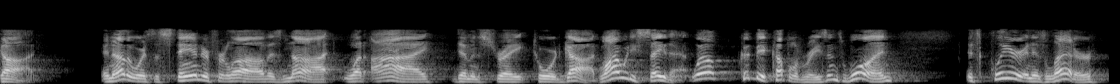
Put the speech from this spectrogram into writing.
God. In other words, the standard for love is not what I demonstrate toward God. Why would he say that? Well, could be a couple of reasons. One, it's clear in his letter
